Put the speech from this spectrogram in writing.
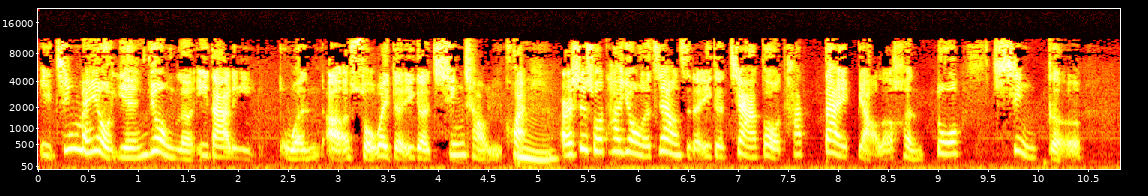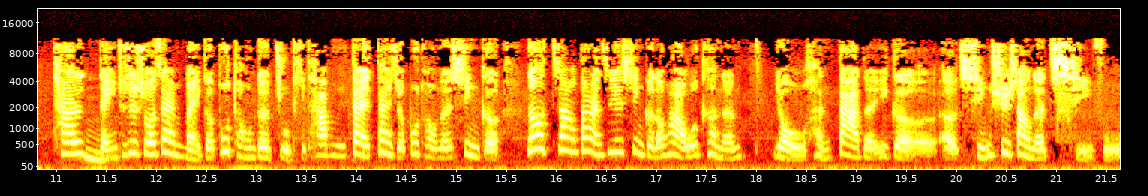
已经没有沿用了意大利文呃所谓的一个轻巧愉快，嗯、而是说他用了这样子的一个架构，它代表了很多性格。它等于就是说，在每个不同的主题，它带带着不同的性格。然后这样，当然这些性格的话，我可能有很大的一个呃情绪上的起伏。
